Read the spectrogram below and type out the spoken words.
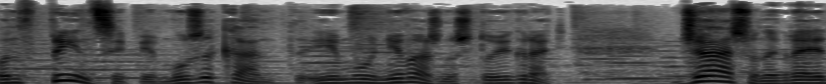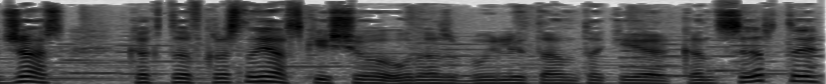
Он, в принципе, музыкант. Ему не важно, что играть. Джаз, он играет джаз. Как-то в Красноярске еще у нас были там такие концерты.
